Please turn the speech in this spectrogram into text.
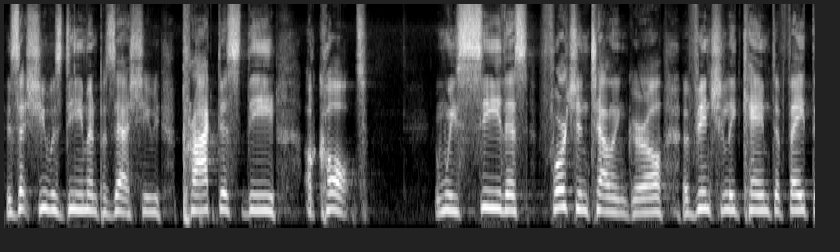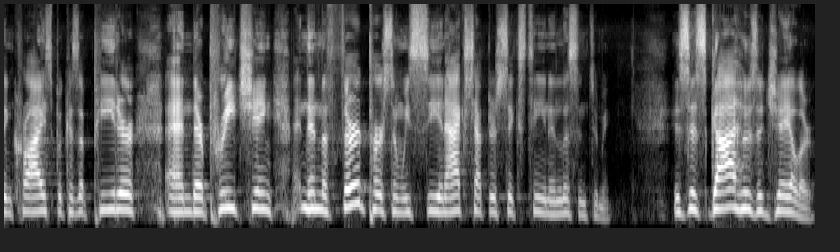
is that she was demon possessed. She practiced the occult. And we see this fortune telling girl eventually came to faith in Christ because of Peter and their preaching. And then the third person we see in Acts chapter 16, and listen to me, is this guy who's a jailer.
